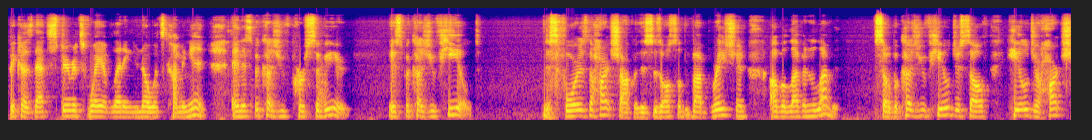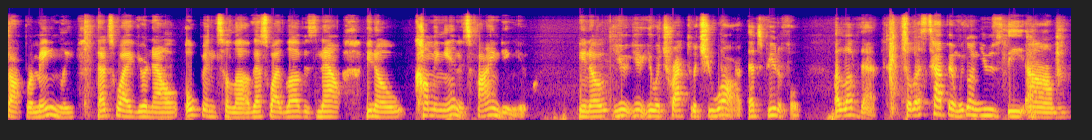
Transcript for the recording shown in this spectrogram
because that's Spirit's way of letting you know what's coming in. And it's because you've persevered it's because you've healed. This four is the heart chakra. This is also the vibration of 1111. So because you've healed yourself, healed your heart chakra mainly, that's why you're now open to love. That's why love is now, you know, coming in, it's finding you. You know, you you you attract what you are. That's beautiful. I love that. So let's tap in. We're going to use the um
